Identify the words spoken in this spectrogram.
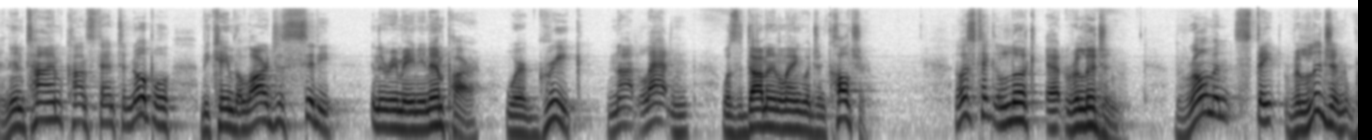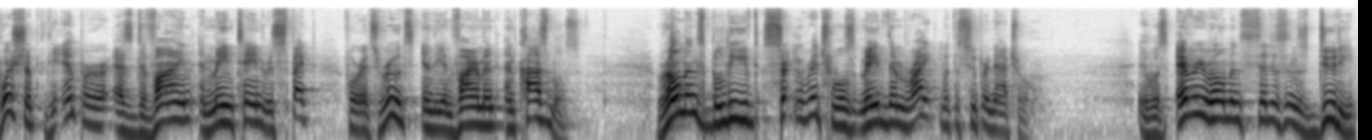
and in time, Constantinople became the largest city in the remaining empire, where Greek, not Latin, was the dominant language and culture. Now let's take a look at religion. The Roman state religion worshiped the emperor as divine and maintained respect for its roots in the environment and cosmos. Romans believed certain rituals made them right with the supernatural. It was every Roman citizen's duty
